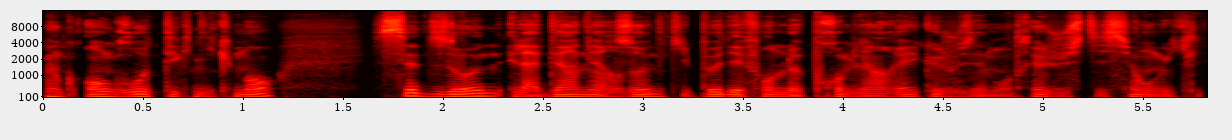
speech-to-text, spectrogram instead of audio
Donc en gros techniquement, cette zone est la dernière zone qui peut défendre le premier arrêt que je vous ai montré juste ici en weekly.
